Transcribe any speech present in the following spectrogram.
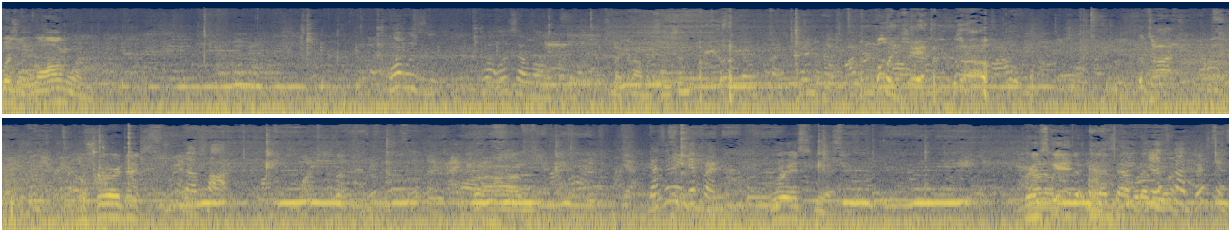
Was a long one. What was what was that long one? My conversation. Holy shit! It's hot. What's your word next? That's hot. Um, That's something different. brisket. Brisket. You guys have whatever you Just got want. brisket.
